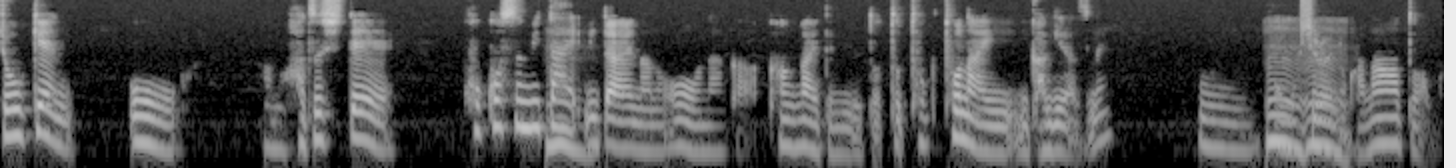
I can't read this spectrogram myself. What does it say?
条件を、あの外してここ住みたいみたいなのをなんか考えてみると、うん、とと都内に限らずね、うん、面白いのかなとは思い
